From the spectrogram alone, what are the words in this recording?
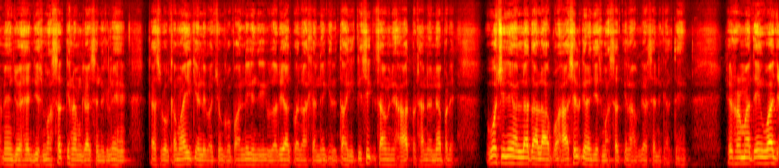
ہمیں جو ہے جس مقصد کے ہم گھر سے نکلے ہیں قصب و کمائی کے لیے بچوں کو پالنے کی زندگی ضروریات پر راہ کرنے کے لیے، تاکہ کسی کے سامنے ہاتھ اٹھانا نہ پڑے۔ وہ چیزیں اللہ تعالیٰ آپ کو حاصل کریں جس مقصد کے لیے آپ گھر سے نکلتے ہیں۔ پھر فرماتے ہیں وج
